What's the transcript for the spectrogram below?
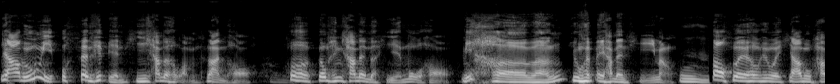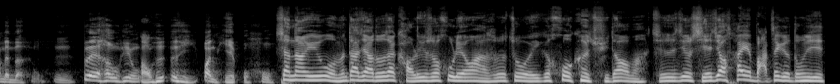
假如你不去点击他们的网站哦，或者收听他们的节目后，你可能就会被他们洗脑，嗯，到最后就会加入他们的组织，最后就导致自己万劫不复。相当于我们大家都在考虑说，互联网说作为一个获客渠道嘛，其实就邪教他也把这个东西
